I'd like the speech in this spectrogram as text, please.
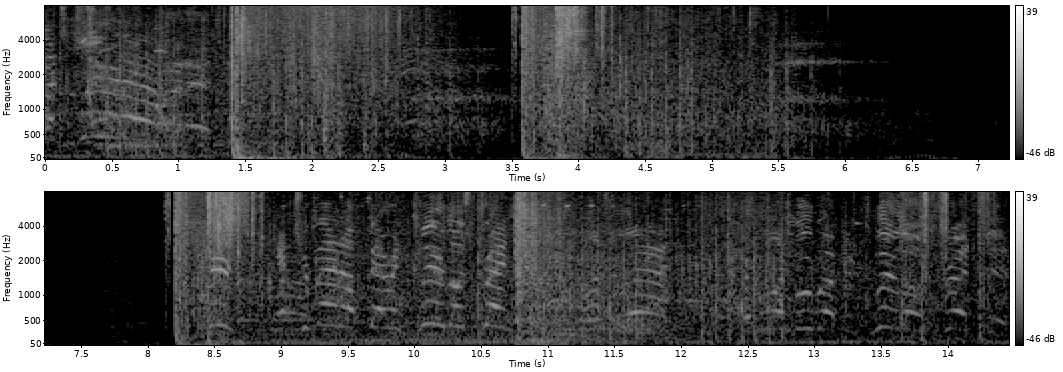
Let's clear it out! Get your men up there and clear those trenches! Roger that! Everyone move up and clear those trenches!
